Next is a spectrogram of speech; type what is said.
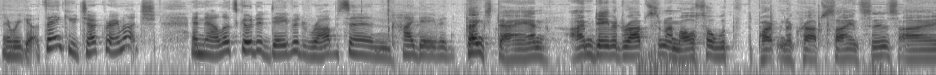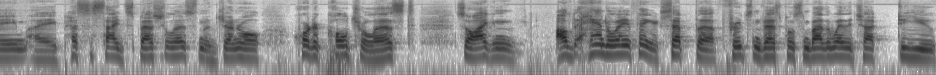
There we go. Thank you, Chuck, very much. And now let's go to David Robson. Hi, David. Thanks, Diane. I'm David Robson. I'm also with the Department of Crop Sciences. I'm a pesticide specialist and a general horticulturalist. So I can, I'll handle anything except the fruits and vegetables. And by the way, the Chuck, do you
